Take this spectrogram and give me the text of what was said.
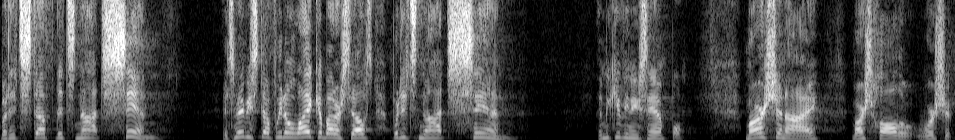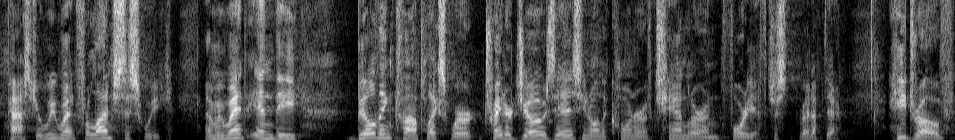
But it's stuff that's not sin. It's maybe stuff we don't like about ourselves, but it's not sin. Let me give you an example. Marsh and I, Marsh Hall, the worship pastor, we went for lunch this week. And we went in the building complex where Trader Joe's is, you know, on the corner of Chandler and 40th, just right up there. He drove,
